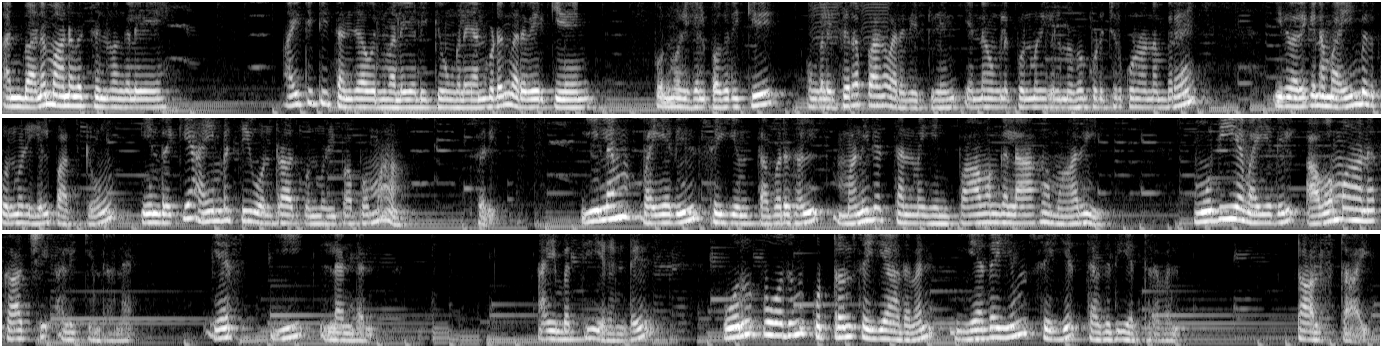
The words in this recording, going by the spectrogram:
அன்பான மாணவ செல்வங்களே ஐடிடி தஞ்சாவூரின் மலையொலிக்கு உங்களை அன்புடன் வரவேற்கிறேன். பொன்மொழிகள் பகுதிக்கு உங்களை சிறப்பாக வரவேற்கிறேன். என்ன உங்களுக்கு பொன்மொழிகள் மிகவும் பிடிச்சிருக்கும் நான் நம்புகிறேன் இது வரைக்கும் நம்ம ஐம்பது பொன்மொழிகள் பார்த்துட்டோம். இன்றைக்கு ஐம்பத்தி ஒன்றாவது பொன்மொழி பார்ப்போமா? சரி. இளம் வயதில் செய்யும் தவறுகள் மனிதத்தன்மையின் பாவங்களாக மாறி முதிய வயதில் அவமான காட்சி அளிக்கின்றன. SE London. ஐம்பத்தி இரண்டு ஒருபோதும் குற்றம் செய்யாதவன் எதையும் செய்ய தகுதியற்றவன். டால்ஸ்டாய்.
